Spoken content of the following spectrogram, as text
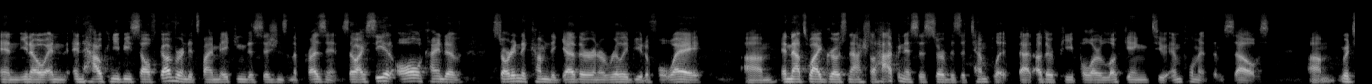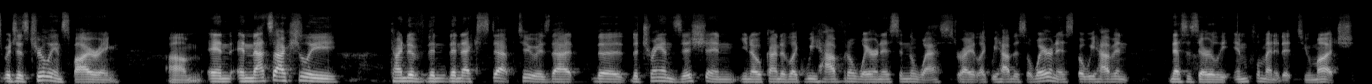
and you know and and how can you be self-governed? It's by making decisions in the present. So i see it all kind of starting to come together in a really beautiful way um, and that's why gross national happiness has served as a template that other people are looking to implement themselves um, which which is truly inspiring. Um, and and that's actually kind of the, the next step too is that the the transition you know kind of like we have an awareness in the west right? Like we have this awareness but we haven't necessarily implemented it too much.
